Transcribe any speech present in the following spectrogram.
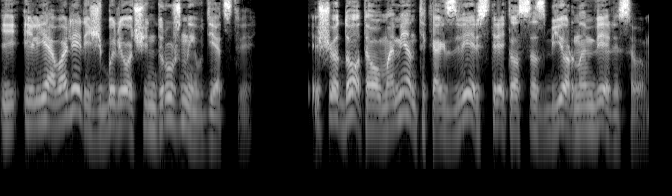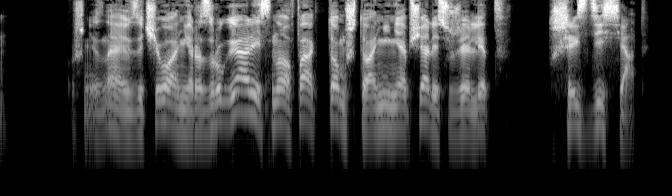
и Илья Валерьевич были очень дружны в детстве. Еще до того момента, как зверь встретился с Бьорном Велесовым. Уж не знаю, из-за чего они разругались, но факт в том, что они не общались уже лет 60.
